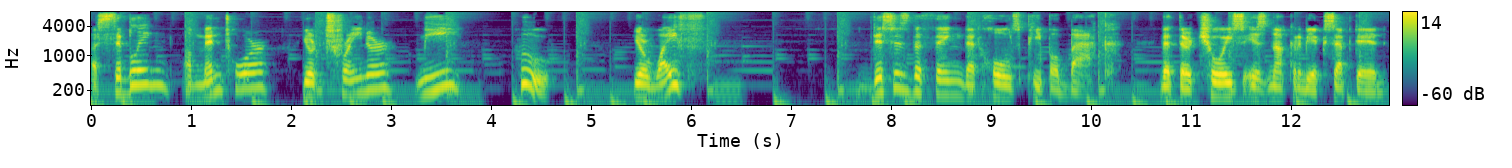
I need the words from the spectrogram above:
A sibling? A mentor? Your trainer? Me? Who? Your wife? This is the thing that holds people back. That their choice is not going to be accepted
